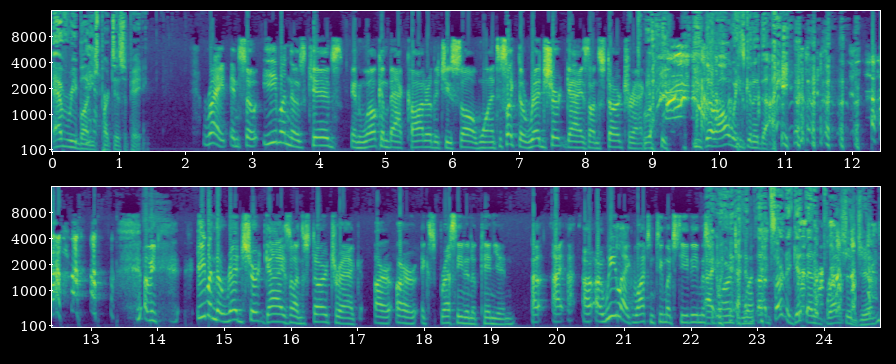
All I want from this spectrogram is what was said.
Everybody's participating. Right. And so even those kids in Welcome Back, Kotter that you saw once, it's like the red shirt guys on Star Trek. Right? They're always going to die. I mean, even the red shirt guys on Star Trek are are expressing an opinion. Uh, I, I, are we like watching too much TV, Mr. Barnes? what? am starting to get that impression, Jim.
